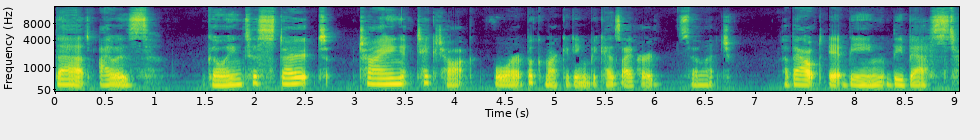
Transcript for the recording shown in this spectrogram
that I was going to start trying TikTok for book marketing because I've heard so much about it being the best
